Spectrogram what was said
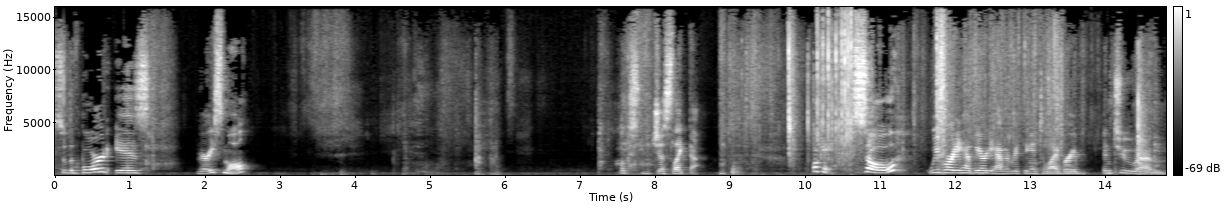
So the board is very small. Looks just like that. Okay, so we've already have we already have everything into library into um,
